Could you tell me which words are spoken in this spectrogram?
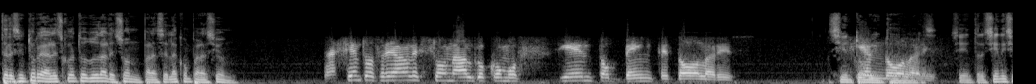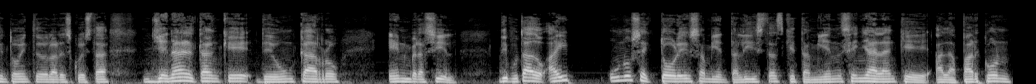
300 reales, ¿cuántos dólares son para hacer la comparación? 300 reales son algo como 120 dólares. 120 dólares. Sí, entre 100 y 120 dólares cuesta llenar el tanque de un carro en Brasil. Diputado, hay unos sectores ambientalistas que también señalan que a la par con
